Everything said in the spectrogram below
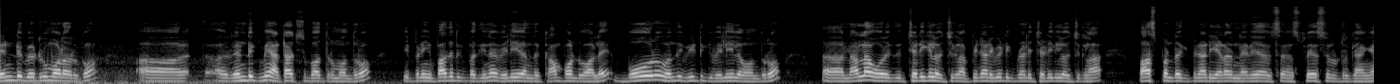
ரெண்டு பெட்ரூமோட இருக்கும். ரெண்டுக்குமே அட்டாச் பாத்ரூம் வந்துடும் இப்போ நீங்கள் பார்த்துட்டு பார்த்தீங்கன்னா வெளியில் அந்த காம்பவுண்ட் வாலு போரும் வந்து வீட்டுக்கு வெளியில் வந்துடும் நல்லா ஒரு செடிகளை வச்சுக்கலாம். பின்னாடி வீட்டுக்கு பின்னாடி செடிகளை வச்சுக்கலாம். வாஷ் பண்ணுறதுக்கு பின்னாடி இடம் நிறைய ஸ்பேஸ் விட்டுருக்காங்க.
